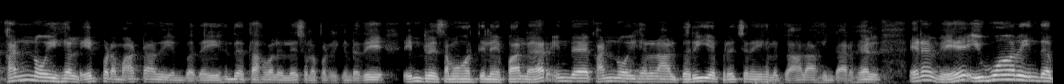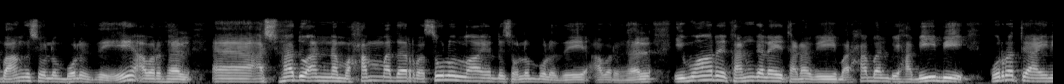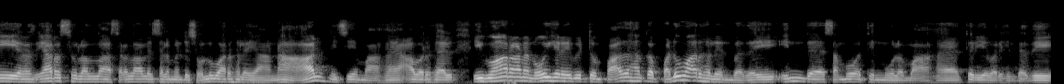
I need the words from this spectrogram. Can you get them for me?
கண் நோய்கள் ஏற்பட மாட்டாது என்பதை இந்த தகவலிலே சொல்லப்பட்டிருக்கின்றது. இன்று சமூகத்திலே பலர் இந்த கண் நோய்களினால் பெரிய பிரச்சனைகளுக்கு ஆளாகின்றார்கள். எனவே இவ்வாறு இந்த பாங்கு சொல்லும் பொழுது அவர்கள் அஷ்ஹது அன்ன முஹம்மதர் ரசூலுல்லா என்று சொல்லும் பொழுது அவர்கள் இவ்வாறு கண்களை தடவி மர்ஹபன் பி ஹபீபி குர்ரத்து ஐனி யார் ரசூல் அல்லா சல்லா அலிஸ்லம் என்று சொல்லுவார்களேயானால் நிச்சயமாக அவர்கள் இவ்வாறான நோய்களை விட்டும் பாதுகாக்கப்படுவார்கள் என்பதை இந்த சம்பவத்தின் மூலமாக தெரிய வருகின்றது.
